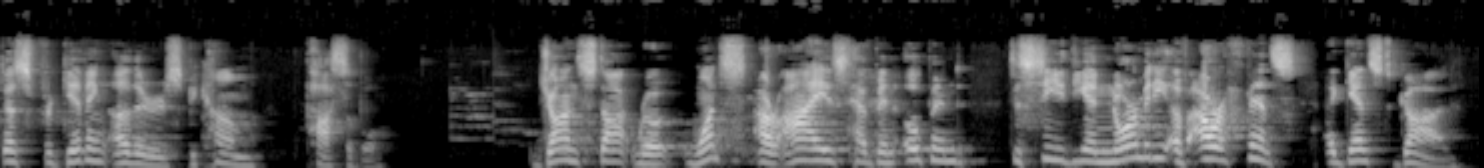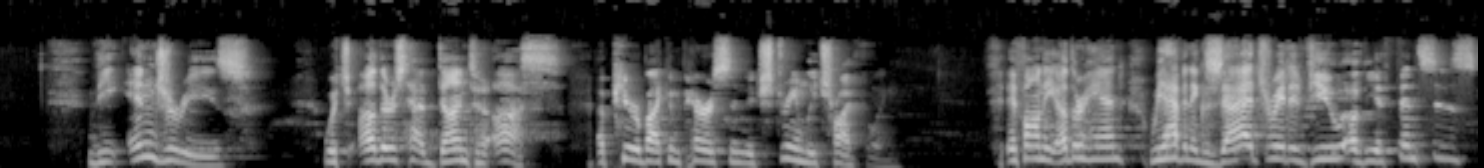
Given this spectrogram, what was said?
does forgiving others become possible. John Stott wrote Once our eyes have been opened to see the enormity of our offense against God, the injuries which others have done to us appear by comparison extremely trifling. If, on the other hand, we have an exaggerated view of the offenses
